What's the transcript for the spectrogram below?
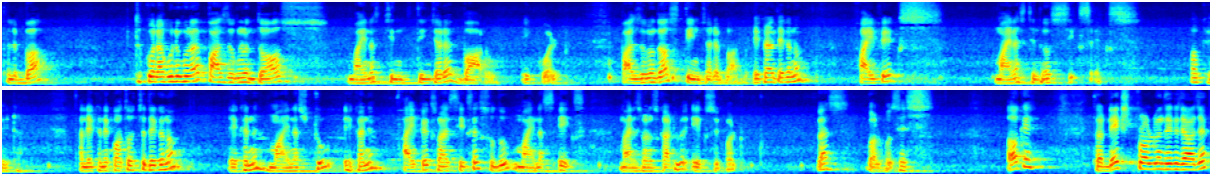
তাহলে বা তো কোনাগুনি গুণ পাঁচ দুগুণে দশ মাইনাস তিন তিন চারে বারো ইকুয়াল টু পাঁচ দুগুণে দশ, তিন চারে বারো। এখানে দেখে নাও ফাইভ এক্স মাইনাস তিন দুগুণ সিক্স এক্স ওকে এটা তাহলে এখানে কত হচ্ছে দেখে নাও, এখানে মাইনাস টু এখানে five X minus six X শুধু মাইনাস এক্স মাইনাস মাইনাস কাটলো এক্স ইকুয়াল টু ব্যাস, গল্প শেষ। ওকে তো নেক্সট প্রবলেম দেখে যাওয়া যাক।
